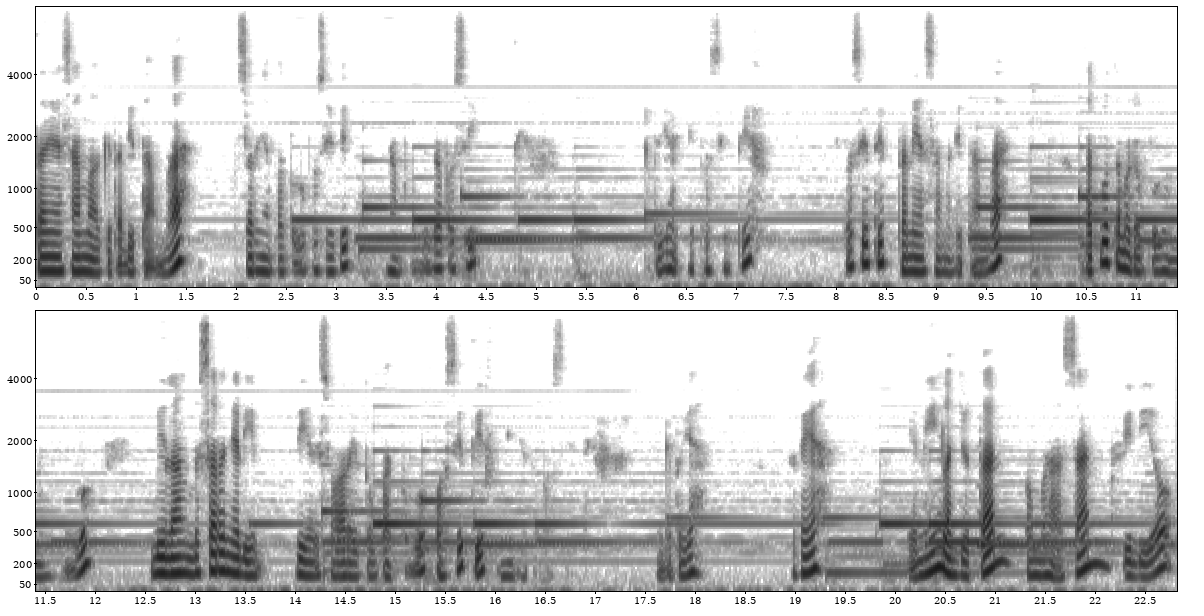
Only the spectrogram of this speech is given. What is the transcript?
tandanya sama kita ditambah. Besarnya 40 positif 60 juga positif ya ini positif. Positif tandanya sama ditambah. 40 tambah 20 60 bilangan besarnya di di soal itu 40 positif ini juga positif. Gitu ya. Oke ya. Ini lanjutan pembahasan video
